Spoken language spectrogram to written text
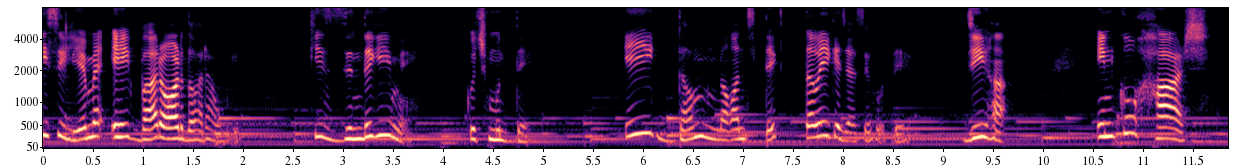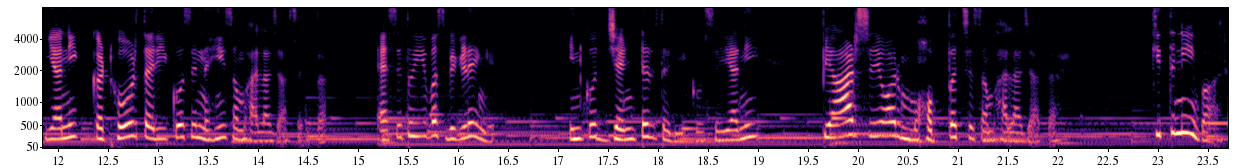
इसीलिए मैं एक बार और दोहराऊँगी कि ज़िंदगी में कुछ मुद्दे एकदम नॉन स्टिक तवे के जैसे होते हैं। जी हाँ इनको हार्श यानी कठोर तरीकों से नहीं संभाला जा सकता। ऐसे तो ये बस बिगड़ेंगे। इनको जेंटल तरीकों से यानी प्यार से और मोहब्बत से संभाला जाता है। कितनी बार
